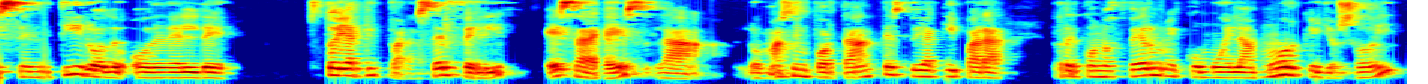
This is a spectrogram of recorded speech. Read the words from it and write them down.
sentir o, del de estoy aquí para ser feliz. Esa es la, lo más importante. Estoy aquí para reconocerme como el amor que yo soy,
